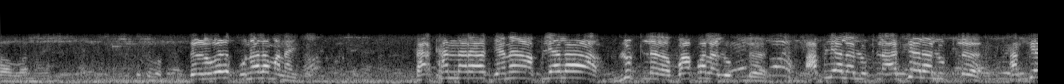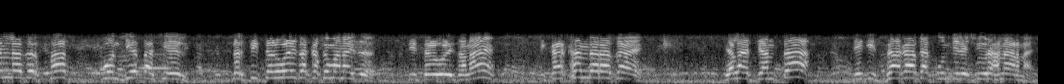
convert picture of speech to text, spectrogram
आव्हान आहे चळवळ कुणाला म्हणायचं? कारखानदारा ज्यानं आपल्याला लुटलं बापाला लुटलं आपल्याला लुटलं आज्याला लुटलं आज्याला जर साथ कोण देत असेल तर ती चळवळीचा कसं म्हणायचं? ती चळवळीचा नाही ती कारखानदाराचा आहे. त्याला जनता त्याची जागा दाखवून दिल्याशिवाय राहणार नाही.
